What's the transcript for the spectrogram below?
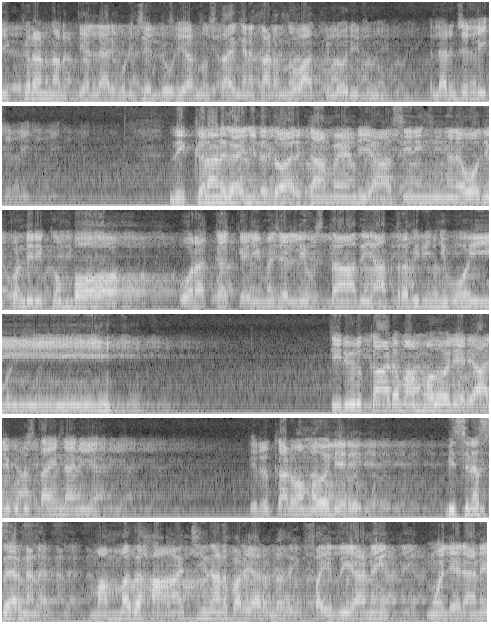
ദിക്റാണ് നടത്തി. എല്ലാരും കൂടി ചെല്ലൂടിയായിരുന്നു ഉസ്താദ് ഇങ്ങനെ കടന്നു ബാക്കിയുള്ളവരിരുന്നു എല്ലാരും ചൊല്ലി. ദിക്കറാണ് കഴിഞ്ഞിട്ട് ദ്വാരക്കാൻ വേണ്ടി യാസീൻ ഇങ്ങനെ ഓതിക്കൊണ്ടിരിക്കുമ്പോ ഉറക്ക കരിമ ചൊല്ലി ഉസ്താദ് യാത്ര പിരിഞ്ഞു പോയി. തിരൂർക്കാട് മമ്മദ് വലിയര് ആലിക്കുട്ടി ഉസ്താദിന്റെ അനിയ തിരൂർക്കാട് മമ്മദ് വലിയര് ബിസിനസ്സുകാരനാണ് മമ്മദ് ഹാജി എന്നാണ് പറയാറുള്ളത്. ഫൈലിയാണ് മൊലിയരാണ്.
